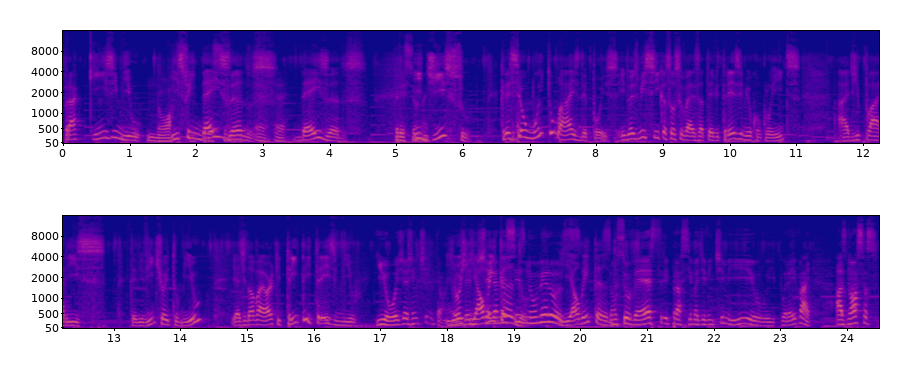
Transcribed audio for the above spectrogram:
para 15 mil. Nossa, Isso em 10 impressionante. anos. É, é. 10 anos. E disso cresceu muito mais depois. Em 2005, a São Silvestre já teve 13 mil concluintes. A de Paris teve 28 mil. E a de Nova York, 33 mil. E hoje a gente, então, E hoje- a e aumentando. nesses números. E aumentando. São Silvestre pra cima de 20 mil e por aí vai. As nossas.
